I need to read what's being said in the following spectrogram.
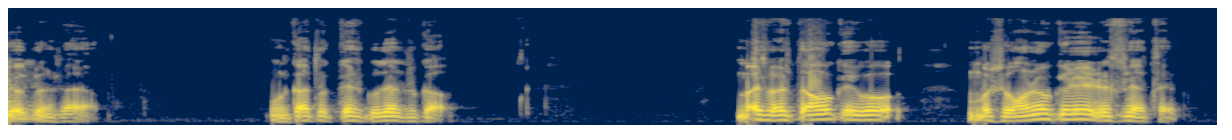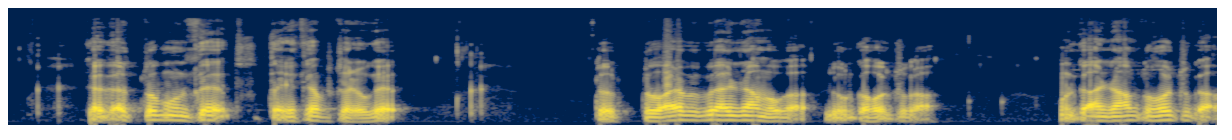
یہود و نصارہ۔ ان کا تو کیس گزر چکا۔ میں سمجھتا ہوں کہ وہ مسلمانوں کے لیے نصیحت ہے کہ اگر تم ان کے طریقے پر چلو گے تو تمہارا بھی, بھی انجام ہوگا جو ان کا ہو چکا۔ ان کا انجام تو ہو چکا۔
